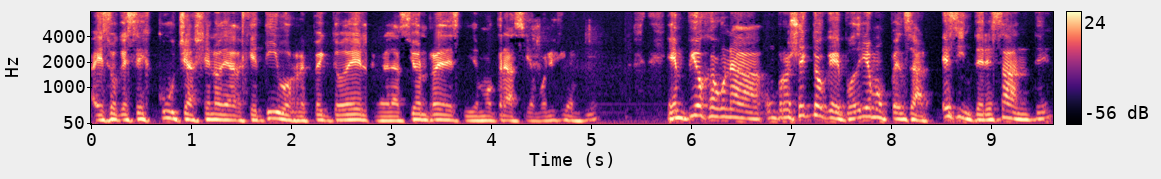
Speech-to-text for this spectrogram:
eso que se escucha lleno de adjetivos respecto de la relación redes y democracia, por ejemplo, empioja una, un proyecto que podríamos pensar es interesante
